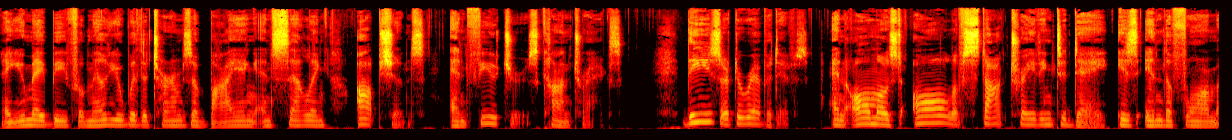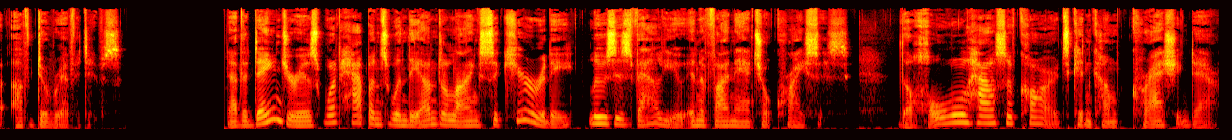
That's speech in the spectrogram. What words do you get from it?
Now, you may be familiar with the terms of buying and selling options and futures contracts. These are derivatives, and almost all of stock trading today is in the form of derivatives. Now, the danger is what happens when the underlying security loses value in a financial crisis. The whole house of cards can come crashing down.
